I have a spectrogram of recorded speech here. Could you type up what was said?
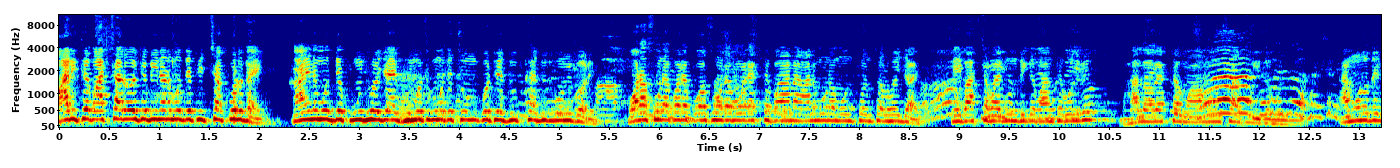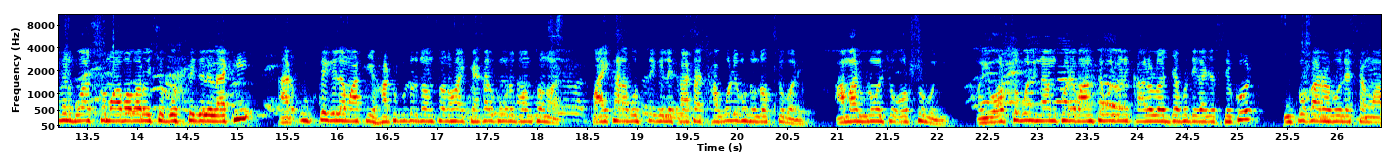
বাড়িতে বাচ্চা রয়েছে, বিনার মধ্যে পিচ্ছাপ করে দেয়। কানের মধ্যে পুঁজ হয়ে যায়, ঘুমোতে ঘুমোতে চমকটে দুধ খায়, দুধ বমি করে। পড়াশোনা করে, পড়াশোনাটা মনে রাখতে পারে না আনমোনা মন চঞ্চল হয়ে যায়। সেই বাচ্চা ভাই বোনটিকে বাঁধতে বলবেন ভালোভাবে একটা মা মনো সার পুজিতে বলবেন এমনও দেখবেন, বয়স্ক মা বাবা রয়েছে, বসতে গেলে লাঠি, আর উঠতে গেলে মাটি। হাঁটুকুটোর যন্ত্রণা হয় ক্যাকাল কোমরের যন্ত্রণা হয়, পায়খানা বসতে গেলে কাটা ছাগলের মতো রক্ত পড়ে। আমার গুণ হচ্ছে অর্থ বলি। ওই অর্থ নাম করে বাঁধতে বলবেন, কালো লজ্জাপতি গাছের শেকড় উপকার হবে বলে একটা মা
